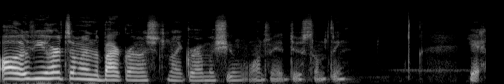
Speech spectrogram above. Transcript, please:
Oh, if you heard someone in the background, it's just my grandma. She wants me to do something. Yeah.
